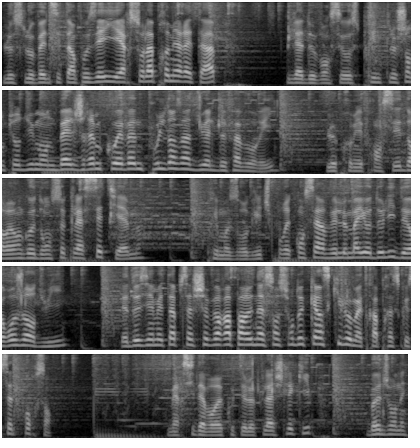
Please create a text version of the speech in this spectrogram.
Le Slovène s'est imposé hier sur la première étape. Il a devancé au sprint le champion du monde belge Remco Evenpool dans un duel de favoris. Le premier français, Dorian Godon, se classe 7ème. Primoz Roglic pourrait conserver le maillot de leader aujourd'hui. La deuxième étape s'achèvera par une ascension de 15 km à presque 7%. Merci d'avoir écouté le Flash l'équipe. Bonne journée.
